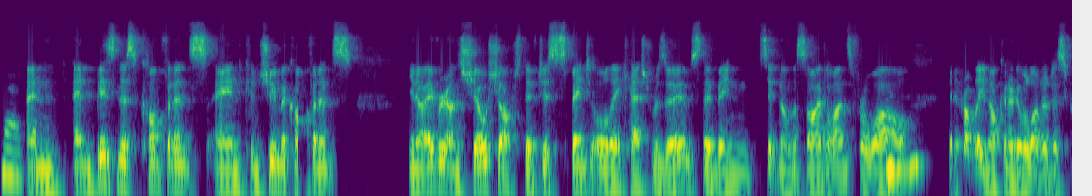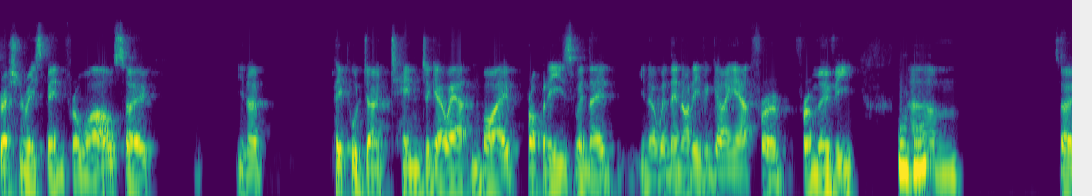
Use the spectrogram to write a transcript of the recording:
Yeah. And and business confidence and consumer confidence, you know, everyone's shell shocked. They've just spent all their cash reserves. They've been sitting on the sidelines for a while. Mhm. they're probably not going to do a lot of discretionary spend for a while. So, you know, people don't tend to go out and buy properties when they, you know, when they're not even going out for a, for a movie. Mhm. Um, so,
